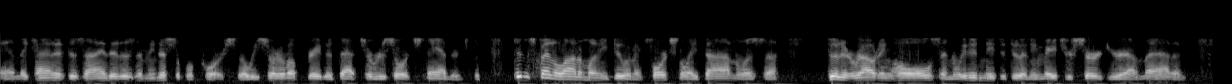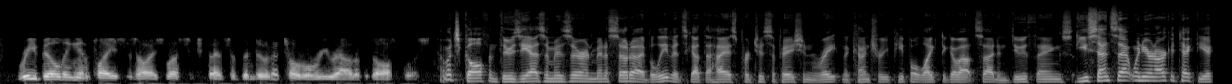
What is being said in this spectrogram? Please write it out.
and they kind of designed it as a municipal course. So we sort of upgraded that to resort standards, but didn't spend a lot of money doing it. Fortunately, Don was uh, good at routing holes, and we didn't need to do any major surgery on that. And rebuilding in place is always less expensive than doing a total reroute of a golf course. How much golf enthusiasm is there in Minnesota? I believe it's got the highest participation rate in the country. People like to go outside and do things. Do you sense that when you're an architect? Do you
